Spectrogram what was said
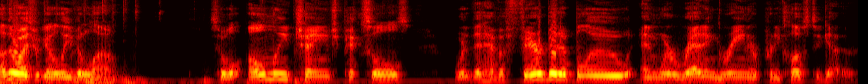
otherwise, we're going to leave it alone. So we'll only change pixels that have a fair bit of blue and where red and green are pretty close together.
